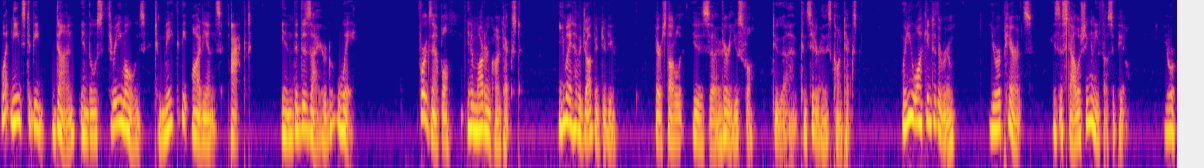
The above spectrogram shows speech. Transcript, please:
What needs to be done in those three modes to make the audience act in the desired way? For example, in a modern context, you might have a job interview. Aristotle is uh, very useful to uh, consider in this context. When you walk into the room, your appearance is establishing an ethos appeal. Your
